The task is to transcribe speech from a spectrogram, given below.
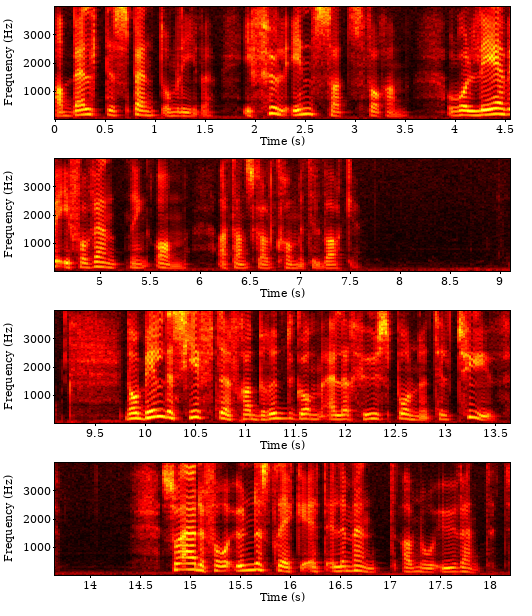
ha beltet spent om livet, i full innsats for ham, og å leve i forventning om at han skal komme tilbake. Når bildet skifter fra brudgom eller husbonde til tyv, så er det for å understreke et element av noe uventet.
